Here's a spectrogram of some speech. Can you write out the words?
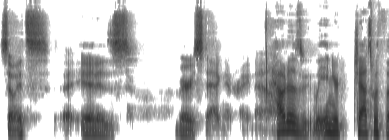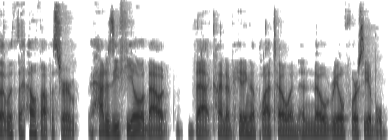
So it's it is very stagnant right now. How does in your chats with the with the health officer, how does he feel about that kind of hitting a plateau and, and no real foreseeable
